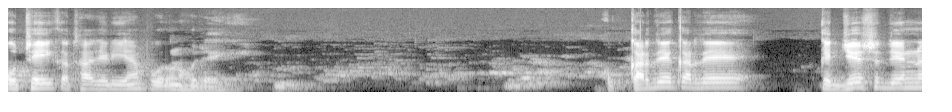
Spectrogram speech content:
ਉੱਥੇ ਹੀ ਕਥਾ ਜਿਹੜੀ ਹੈ ਪੂਰਨ ਹੋ ਜਾਏਗੀ। ਉਹ ਕਰਦੇ ਕਰਦੇ ਕਿ ਜਿਸ ਦਿਨ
